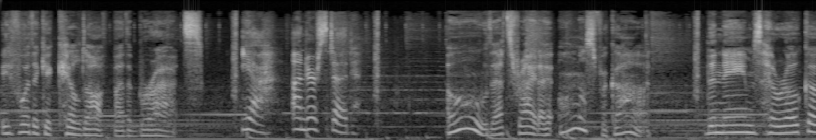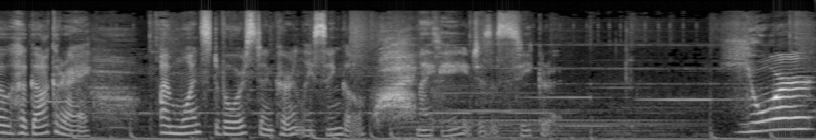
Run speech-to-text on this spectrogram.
before they get killed off by the brats. Yeah, understood. Oh, that's right, I almost forgot. The name's Hiroko Hagakure. I'm once divorced and currently single. What? My age is a secret. You're.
